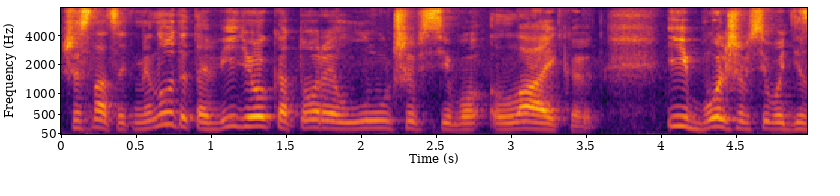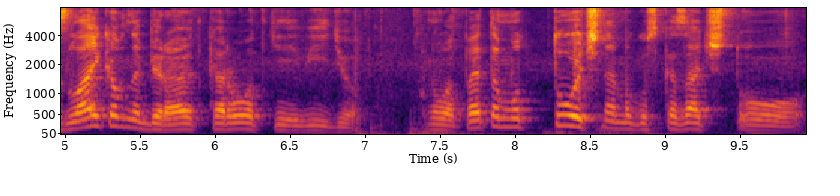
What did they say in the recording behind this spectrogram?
16 минут это видео, которые лучше всего лайкают. И больше всего дизлайков набирают короткие видео. Вот, поэтому точно могу сказать, что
